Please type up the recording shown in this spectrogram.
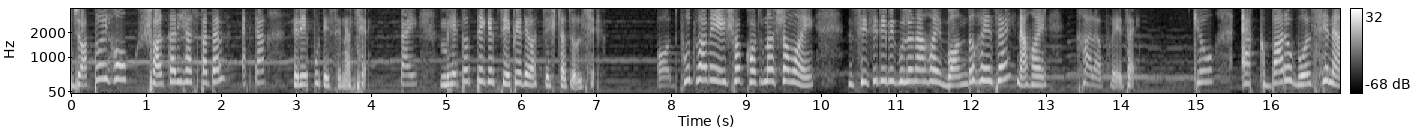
যতই হোক, সরকারি হাসপাতাল একটা রেপুটেশন আছে। তাই ভেতর থেকে চেপে দেওয়ার চেষ্টা চলছে। অদ্ভুতভাবে এইসব ঘটনার সময় সিসিটিভিগুলো না হয় বন্ধ হয়ে যায়, না হয় খারাপ হয়ে যায়। কেউ একবারও বলছে না,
